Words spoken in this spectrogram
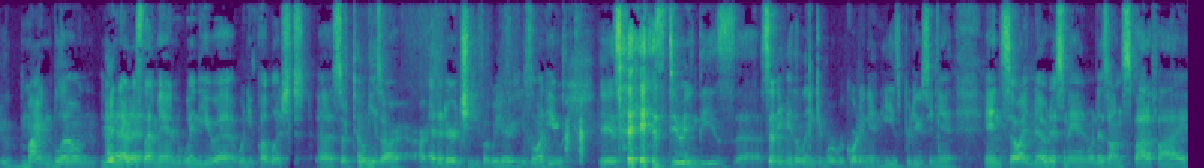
mind blown. I Yeah. noticed that man when you uh, when you published. Uh, so Tony's our our editor in chief over here. He's the one who is is doing these, uh, sending me the link, and we're recording it, and he's producing it. And so I noticed, man, when it's on Spotify,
